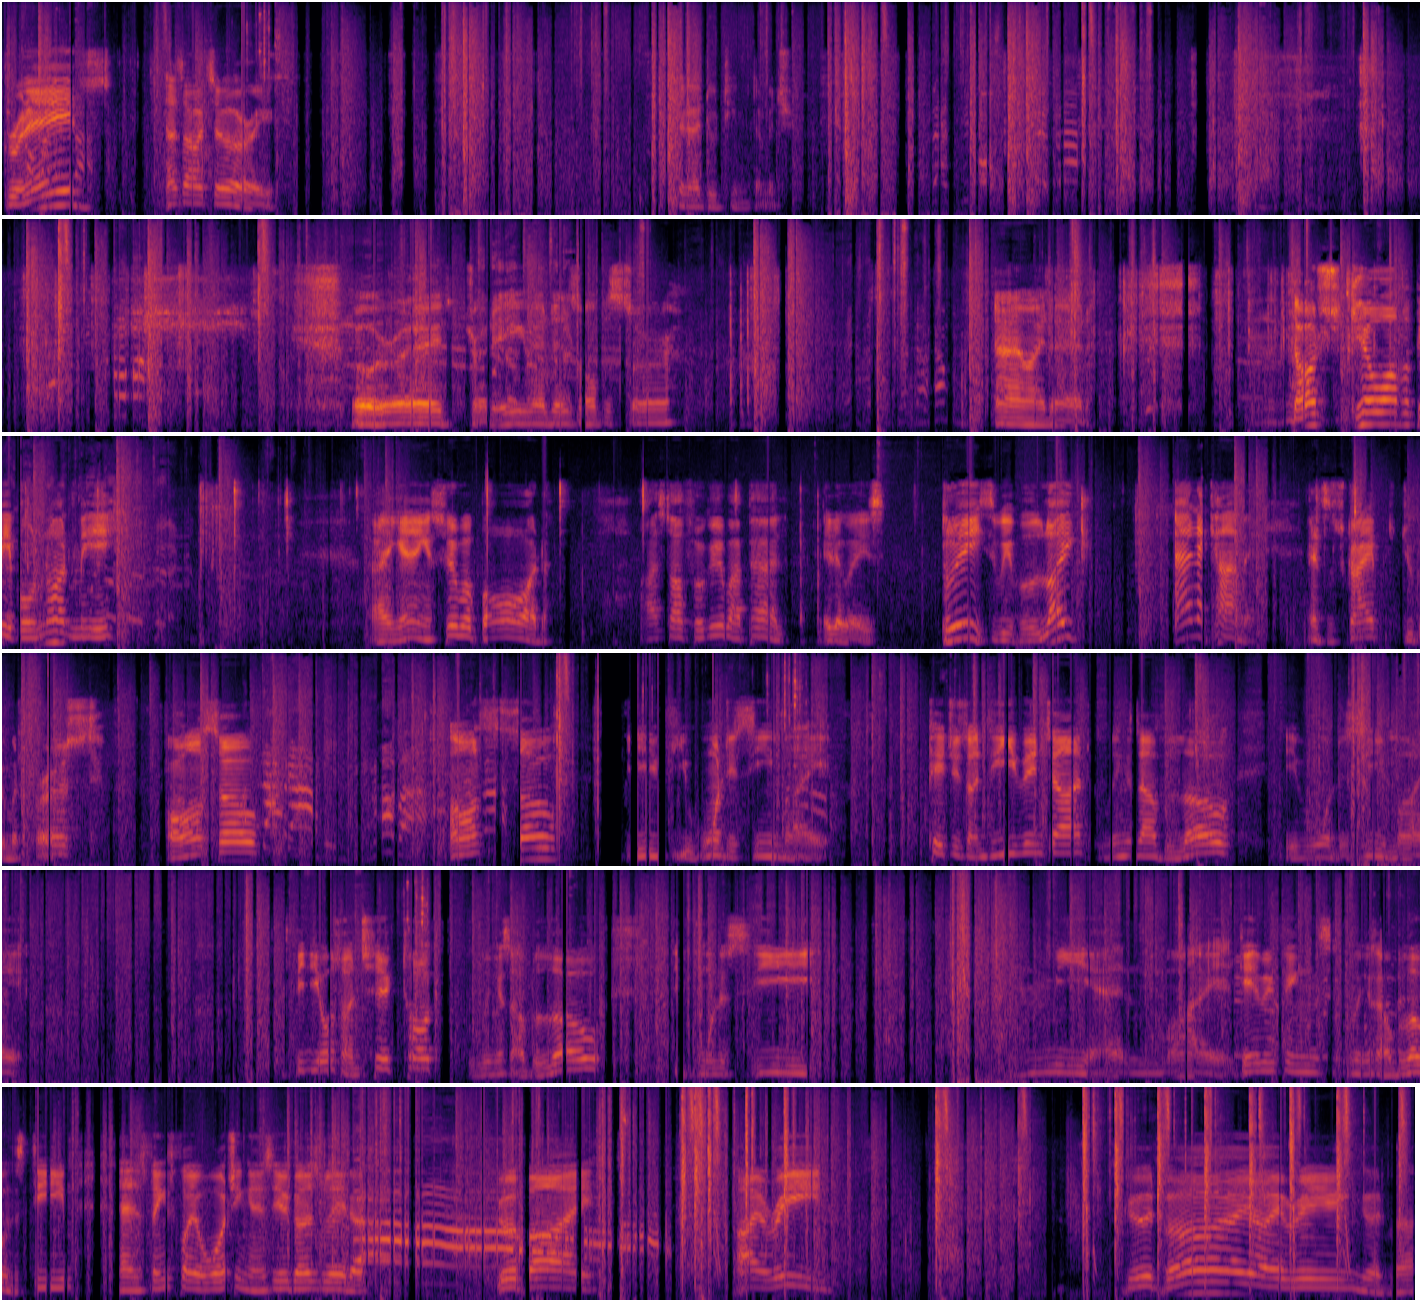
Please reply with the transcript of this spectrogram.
Grenades? That's our artillery. Did I do team damage? Alright, try to aim at this officer. Am I dead? Dodge, kill other people, not me. I'm getting super bored. I stopped forgetting my pad. Anyways, please leave a like and a comment and subscribe to Gamer First. Also, also, if you want to see my pictures on DeviantArt, links down below. If you want to see my videos on TikTok, links down below. If you want to see me and my gaming things, links down below in Steam. And thanks for watching and see you guys later. Goodbye. Irene. Goodbye, Irene. Goodbye,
